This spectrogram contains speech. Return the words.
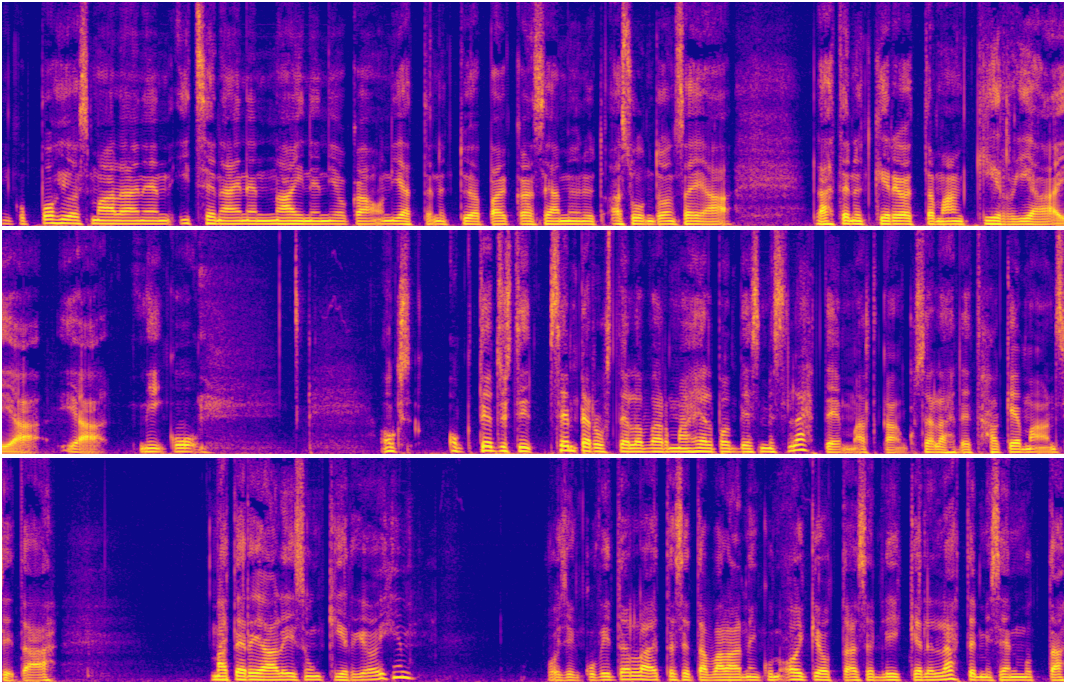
niin kuin pohjoismaalainen itsenäinen nainen, joka on jättänyt työpaikkaansa ja myynyt asuntonsa ja lähtenyt kirjoittamaan kirjaa ja, ja niin kuin, onks, on tietysti sen perusteella varmaan helpompi esimerkiksi lähteä matkaan, kun sä lähdet hakemaan sitä materiaalia sun kirjoihin. Voisin kuvitella, että se tavallaan niin kuin oikeuttaa sen liikkeelle lähtemisen, mutta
